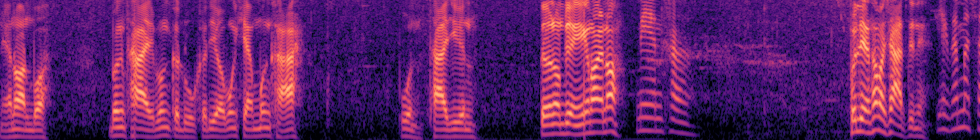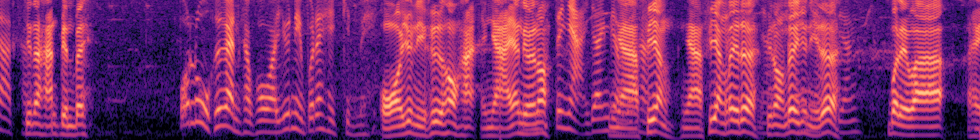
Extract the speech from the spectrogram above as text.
แน่นอนบ่เบื้องท้ายเบื้องกระดูกกระเดี่ยวเบื้องแขนเบื้องขา ปุ่นทายยืน เติมลำเลียงอีกน้อยเนาะแมนค่ะเพื่อเลี้ยงธรรมชาติตินี่เลี้ยงธรรมชาติค่ะกินอาหารเป็นไปโป้ลูกคือกันค่ะเพราะว่าอยุนี่บ่ได้ให้กินไหมอ๋ออยู่นี่คือเฮาหาหญ้าอย่างเดียวเนาะแต่หญ้าอย่างเดียวหญ้านะคะเฟี้ยงหญ้าเฟี้ยงเลยเด้อพี่น้องเด้ออยู่นี่เด้อหญ้าฟี้ยงบ่ได้ว่าให้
